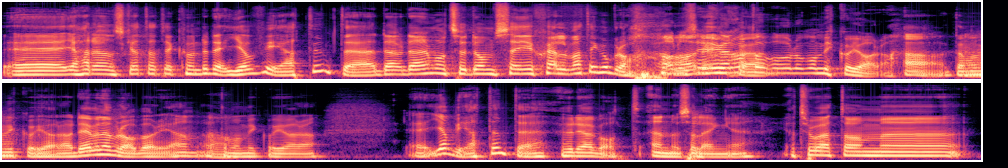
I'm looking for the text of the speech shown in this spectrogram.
Eh, jag hade önskat att jag kunde det. Jag vet inte. Däremot så de säger själva att det går bra. Ja, de säger själva att de har mycket att göra. Ja, de har mycket att göra. Det är väl en bra början, att ja. de har mycket att göra. Eh, jag vet inte hur det har gått ännu så länge. Jag tror att de, eh,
